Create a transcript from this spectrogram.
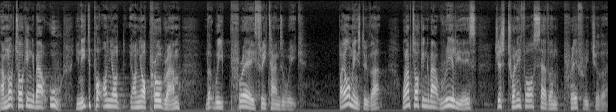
And I'm not talking about, ooh, you need to put on your, on your program that we pray three times a week. By all means, do that. What I'm talking about really is just 24 7 pray for each other.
